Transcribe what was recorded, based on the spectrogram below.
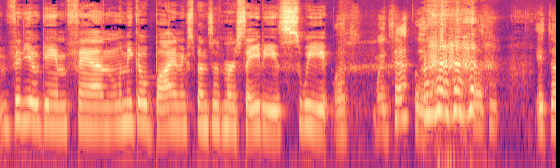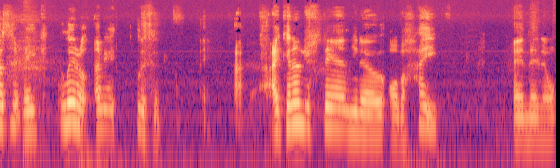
video game fan, let me go buy an expensive Mercedes. Sweet. Well, exactly. it, doesn't, it doesn't make little. I mean, listen, I, I, can understand, you know, all the hype and then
